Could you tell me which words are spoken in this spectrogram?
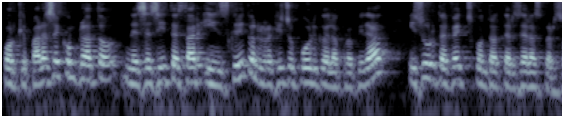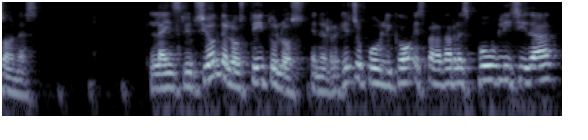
porque para ese contrato necesita estar inscrito en el registro público de la propiedad y surta efectos contra terceras personas. La inscripción de los títulos en el registro público es para darles publicidad.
